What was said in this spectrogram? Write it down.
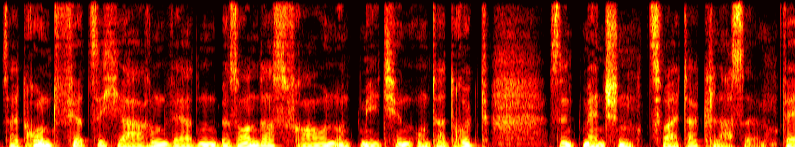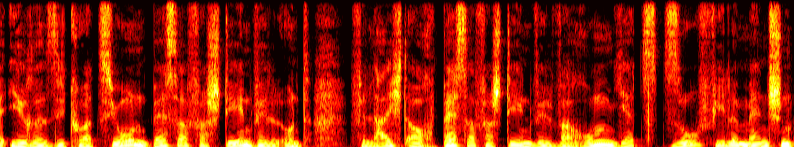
seit rund 40 Jahren, werden besonders Frauen und Mädchen unterdrückt, sind Menschen zweiter Klasse. Wer ihre Situation besser verstehen will und vielleicht auch besser verstehen will, warum jetzt so viele Menschen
